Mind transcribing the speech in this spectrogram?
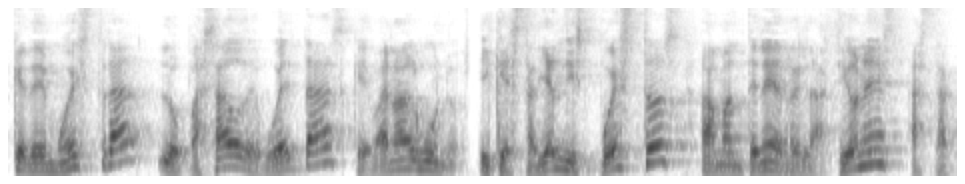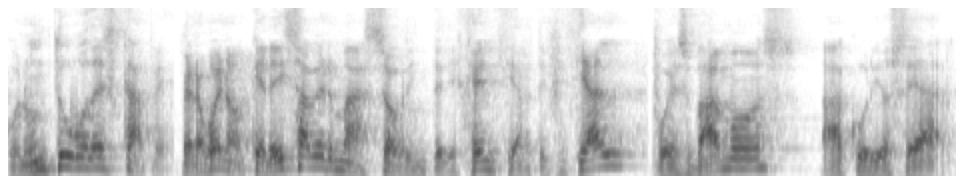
que demuestra lo pasado de vueltas que van algunos y que estarían dispuestos a mantener relaciones hasta con un tubo de escape. Pero bueno, ¿queréis saber más sobre inteligencia artificial? Pues vamos a curiosear.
